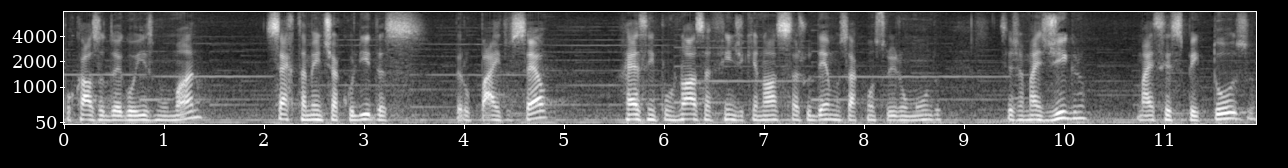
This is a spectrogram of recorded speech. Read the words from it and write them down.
por causa do egoísmo humano, certamente acolhidas pelo Pai do céu, rezem por nós a fim de que nós ajudemos a construir um mundo que seja mais digno, mais respeitoso,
